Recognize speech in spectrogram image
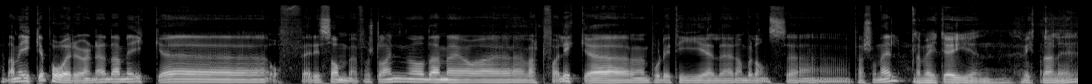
De er ikke pårørende, de er ikke eh, offer i samme forstand. Og de er jo eh, i hvert fall ikke politi eller ambulansepersonell. De er ikke øyenvitner heller?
